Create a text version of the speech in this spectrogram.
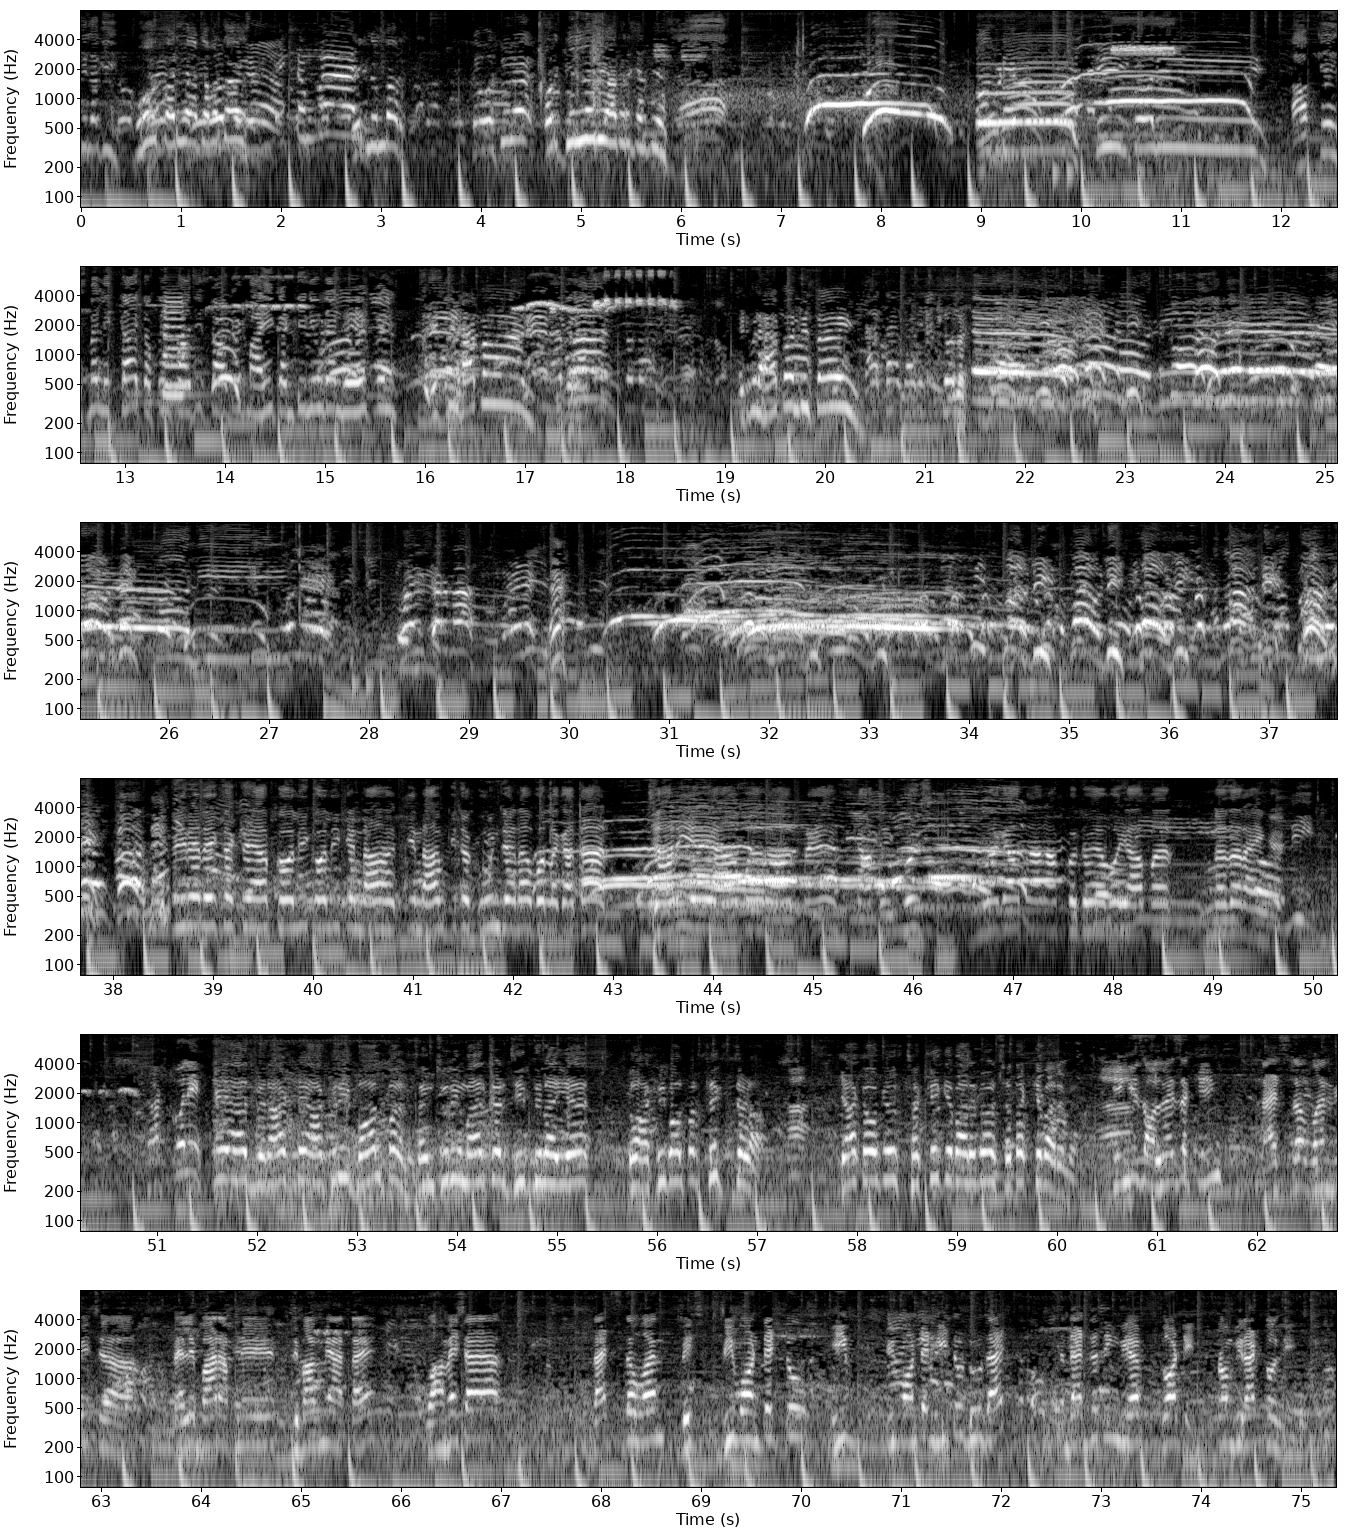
की बहुत बढ़िया ज़बरदस्त एक नंबर एक नंबर और गिल ने भी आदर कर दिया आपके इसमें लिखा है Kapil paaji started Mahi continued and Rohit will It will happen. It will happen this time. हैं आप कोहली कोहली के नाम की नाम की जो गूंज है ना वो लगातार जारी है यहाँ पर और फैंस काफ़ी खुश लगातार आपको जो है वो यहाँ पर नज़र आएँगे। ये आज विराट ने आखिरी बॉल पर सेंचुरी मारकर जीत दिलाई है तो आखिरी बॉल पर सिक्स चढ़ा क्या कहोगे उस छक्के के बारे में और शतक के बारे में? King is always a king that's the one which पहले बार अपने दिमाग में आता है। वो हमेशा that's the one which we wanted to he we wanted he to do that that's the thing we have got it from Virat Kohli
